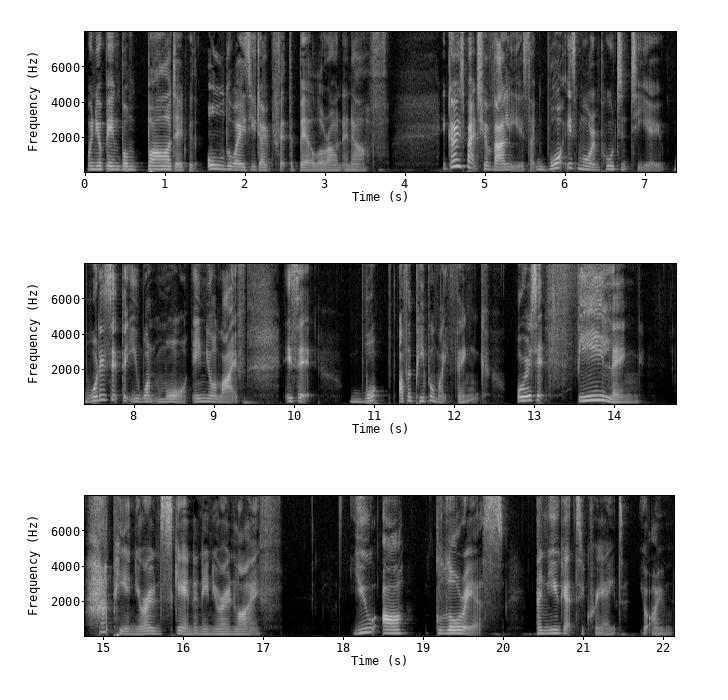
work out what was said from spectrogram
when you're being bombarded with all the ways you don't fit the bill or aren't enough. It goes back to your values. Like, what is more important to you? What is it that you want more in your life? Is it what other people might think? Or is it feeling happy in your own skin and in your own life? You are glorious and you get to create your own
